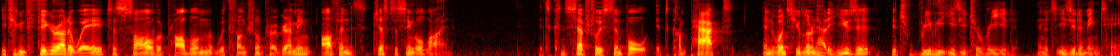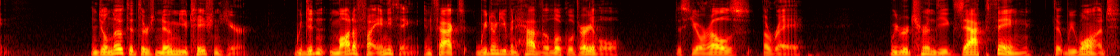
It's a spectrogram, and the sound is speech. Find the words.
If you can figure out a way to solve a problem with functional programming, often it's just a single line. It's conceptually simple, it's compact, and once you learn how to use it, it's really easy to read and it's easy to maintain. And you'll note that there's no mutation here. We didn't modify anything. In fact, we don't even have a local variable, this URLs array. We return the exact thing that we want.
